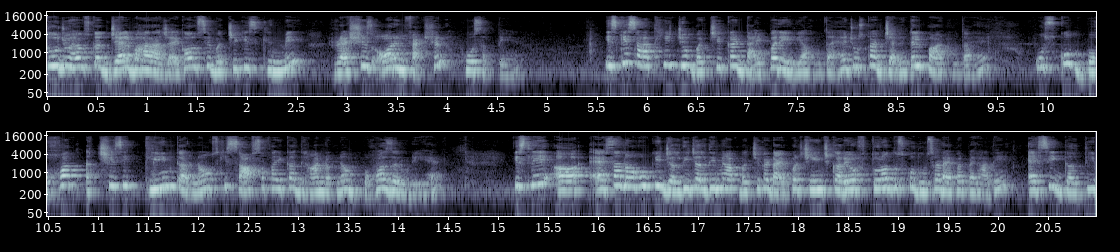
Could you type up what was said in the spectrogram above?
तो जो है उसका जेल बाहर आ जाएगा उससे बच्चे की स्किन में रैशेज और इन्फेक्शन हो सकते हैं। इसके साथ ही जो बच्चे का डायपर एरिया होता है, जो उसका जेनिटल पार्ट होता है, उसको बहुत अच्छे से क्लीन करना, उसकी साफ़ सफ़ाई का ध्यान रखना बहुत ज़रूरी है। इसलिए ऐसा ना हो कि जल्दी जल्दी में आप बच्चे का डायपर चेंज करें और तुरंत उसको दूसरा डायपर पहना दें। ऐसी गलती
